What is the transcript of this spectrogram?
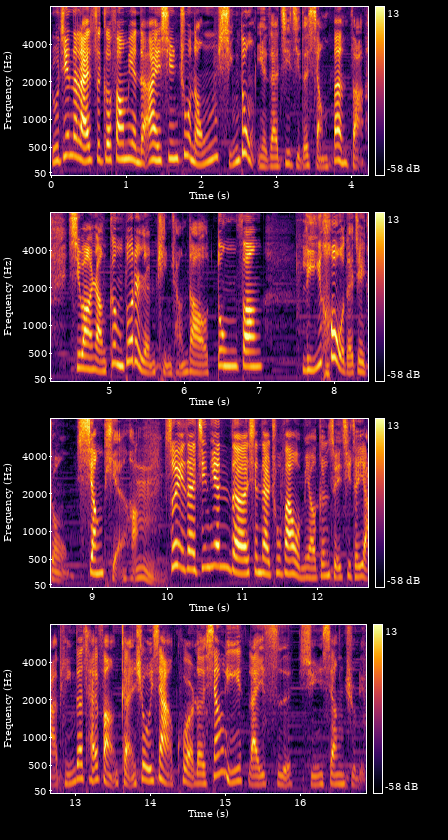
如今呢，来自各方面的爱心助农行动也在积极的想办法，希望让更多的人品尝到东方。梨后的这种香甜哈，嗯，所以在今天的现在出发，我们要跟随记者亚平的采访，感受一下库尔勒香梨，来一次寻香之旅。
